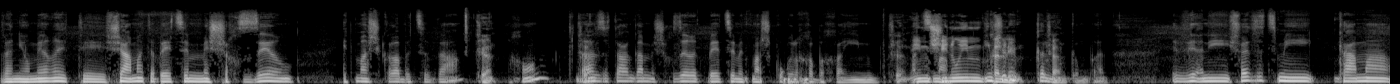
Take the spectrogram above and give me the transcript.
ואני אומרת, אה, שם אתה בעצם משחזר את מה שקרה בצבא, כן. נכון? כן. ואז אתה גם משחזר בעצם את מה שקורה לך בחיים כן, עצמם. עם שינויים עם קלים, שינויים קלים, כן. כמובן. ואני שואלת את עצמי כמה,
